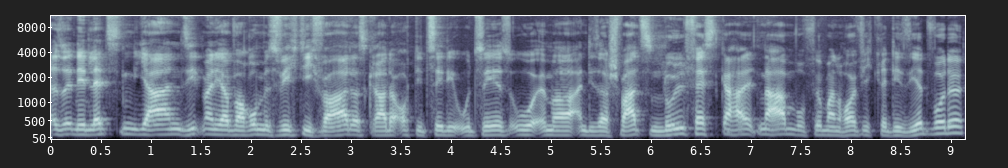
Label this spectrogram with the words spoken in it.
also in den letzten Jahren sieht man ja, warum es wichtig war, dass gerade auch die CDU, CSU immer an dieser schwarzen Null festgehalten haben, wofür man häufig kritisiert wurde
